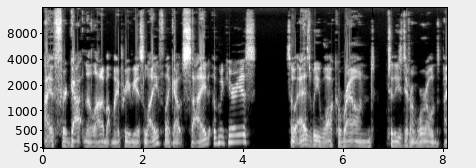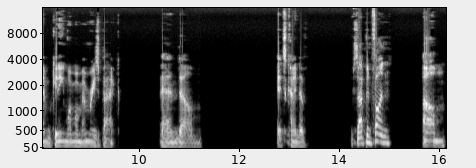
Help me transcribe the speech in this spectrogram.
I've forgotten a lot about my previous life, like outside of Mercurius. So as we walk around to these different worlds, I'm getting more and more memories back. And um it's kind of it's not been fun. Um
